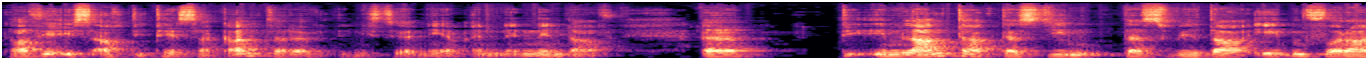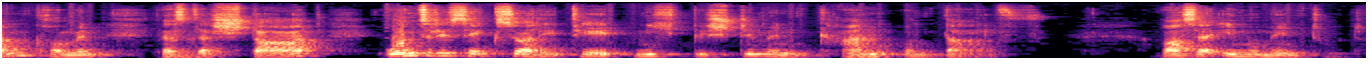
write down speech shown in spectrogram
Dafür ist auch die Tessa Ganterer, die ich sehr näher nennen darf, äh, die, im Landtag, dass, die, dass wir da eben vorankommen, dass der Staat unsere Sexualität nicht bestimmen kann und darf, was er im Moment tut.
